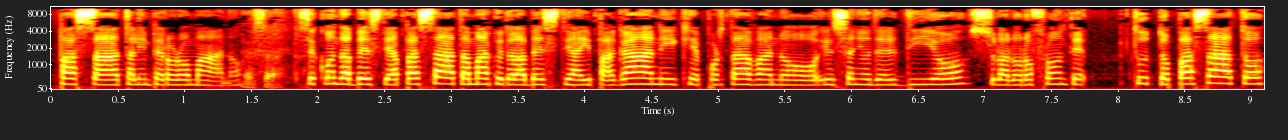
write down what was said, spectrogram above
passata l'impero romano, esatto. seconda bestia passata, marchio della bestia i pagani che portavano il segno del Dio sulla loro fronte, tutto passato,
